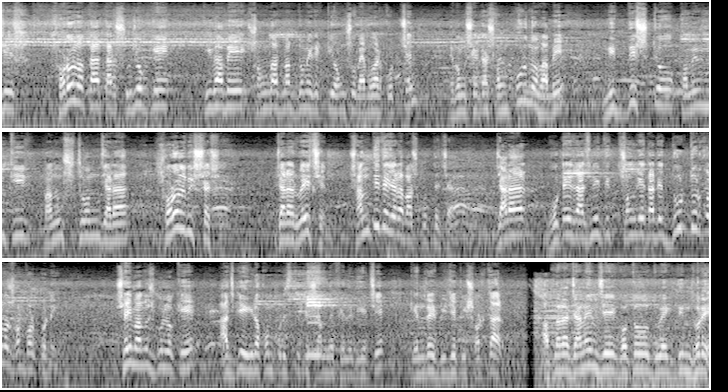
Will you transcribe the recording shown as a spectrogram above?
যে সরলতা, তার সুযোগকে কীভাবে সংবাদ মাধ্যমের একটি অংশ ব্যবহার করছেন এবং সেটা সম্পূর্ণভাবে নির্দিষ্ট কমিউনিটির মানুষজন যারা সরল বিশ্বাসী, যারা রয়েছেন, শান্তিতে যারা বাস করতে চায় যারা ভোটের রাজনীতির সঙ্গে তাদের দূর দূর কোনো সম্পর্ক নেই, সেই মানুষগুলোকে আজকে এইরকম পরিস্থিতির সামনে ফেলে দিয়েছে কেন্দ্রের বিজেপি সরকার। আপনারা জানেন যে গত দু একদিন ধরে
